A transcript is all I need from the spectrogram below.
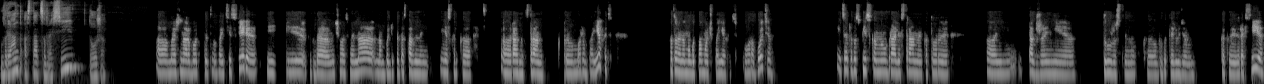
Вариант остаться в России тоже. А, моя жена работает в IT-сфере, и, и когда началась война, нам были предоставлены несколько а, разных стран, в которые мы можем поехать, которые нам могут помочь поехать по работе. Из этого списка мы убрали страны, которые э, также не дружественны к ЛГБТ-людям как и Россия.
